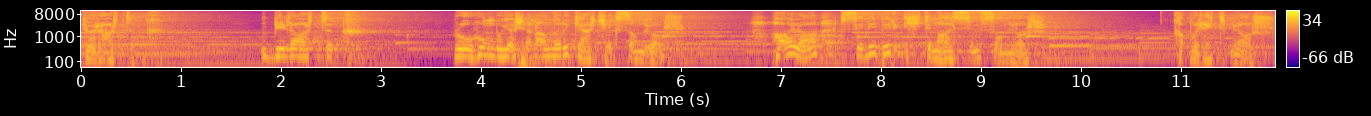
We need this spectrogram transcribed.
Gör artık. Bil artık. Ruhum bu yaşananları gerçek sanıyor. Hala seni bir ihtimalsin sanıyor. Kabul etmiyor.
